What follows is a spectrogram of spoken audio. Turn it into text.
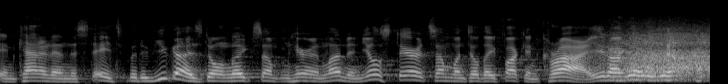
in Canada and the States, but if you guys don't like something here in London, you'll stare at someone until they fucking cry. You know what I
